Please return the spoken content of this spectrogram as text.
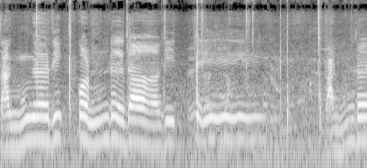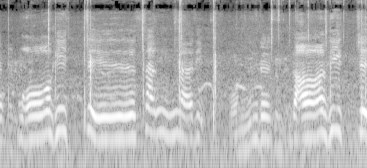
സംഗതി കൊണ്ട് ദാഹിച്ച്. കണ്ട് മോഹിച്ച് സംഗതി കൊണ്ട് ദാഹിച്ച്.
